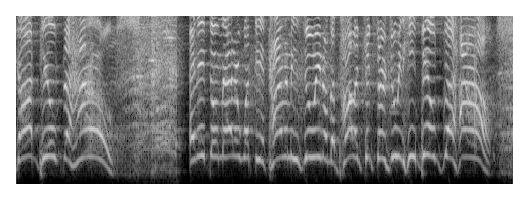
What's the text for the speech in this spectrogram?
God builds the house. And it don't matter what the economy's doing or the politics are doing, He builds the house.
